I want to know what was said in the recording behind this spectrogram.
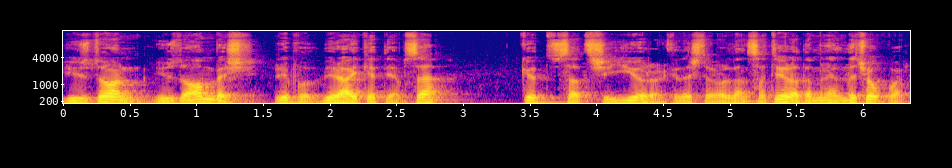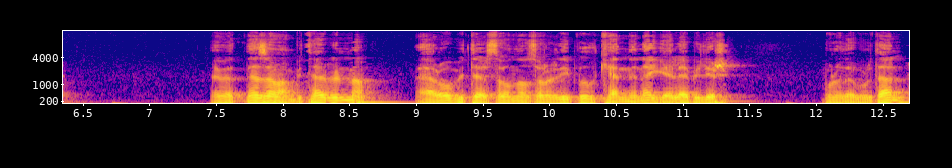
%10, %15 Ripple bir hareket yapsa kötü satışı yiyor arkadaşlar. Oradan satıyor adamın elinde çok var. Evet ne zaman biter bilmem. Eğer o biterse ondan sonra Ripple kendine gelebilir. Bunu da buradan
